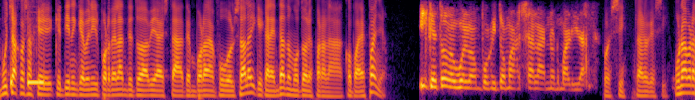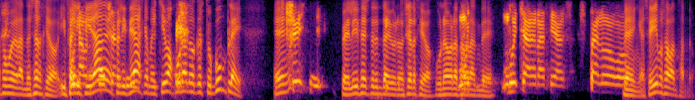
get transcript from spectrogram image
muchas cosas que, que tienen que venir por delante todavía esta temporada en Fútbol Sala y que calentando motores para la Copa de España y que todo vuelva un poquito más a la normalidad. Pues sí, claro que sí. Un abrazo muy grande, Sergio. Y felicidades, felicidades, que me chiva jurando que es tu cumple. ¿eh? Sí, Felices 31, Sergio. Un abrazo grande. Muchas gracias. Hasta luego. Venga, seguimos avanzando.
